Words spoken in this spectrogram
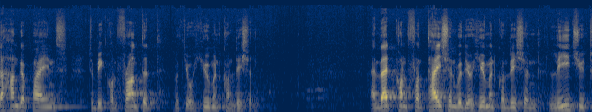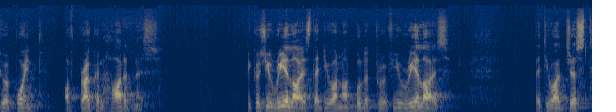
the hunger pains, to be confronted with your human condition. And that confrontation with your human condition leads you to a point of brokenheartedness because you realize that you are not bulletproof. You realize that you are just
